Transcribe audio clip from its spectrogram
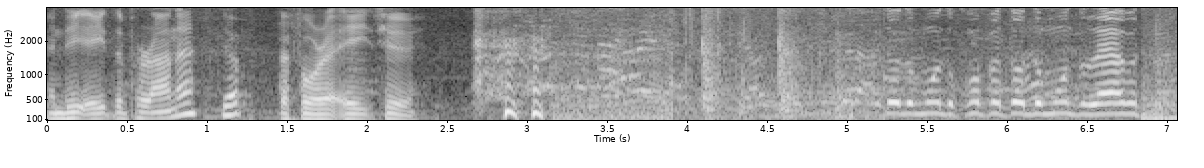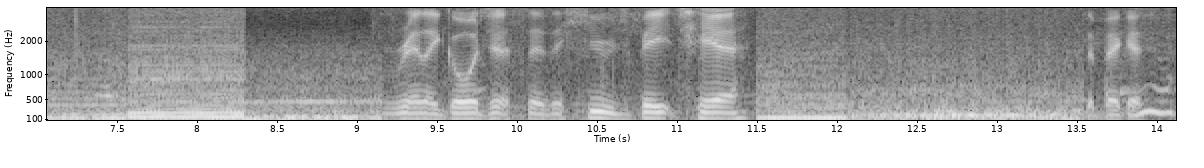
And do you eat the piranha? Yep. Before it eats you. Todo mundo compra, todo mundo leva. Really gorgeous. There's a huge beach here. The biggest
